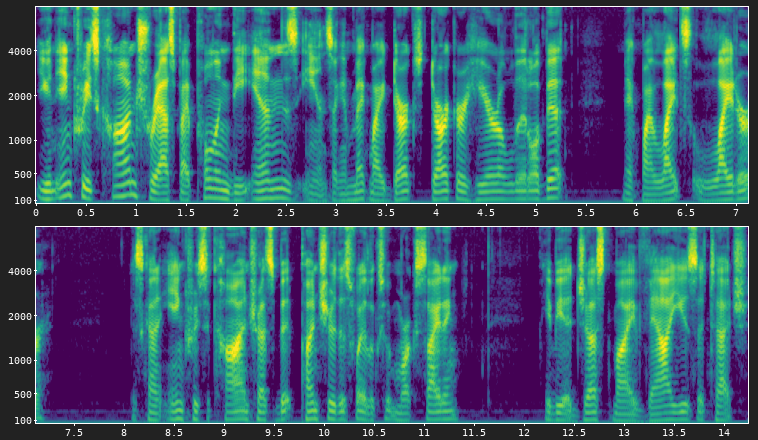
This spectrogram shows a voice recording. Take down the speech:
You can increase contrast by pulling the ends in. So I can make my darks darker here a little bit, make my lights lighter. Just kind of increase the contrast a bit punchier this way, it looks a bit more exciting. Maybe adjust my values a touch.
